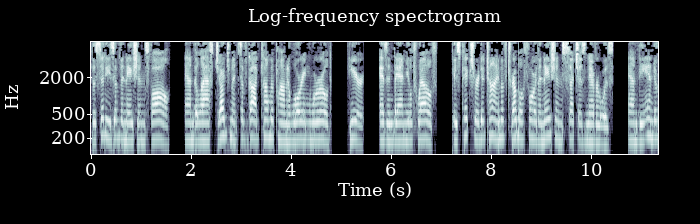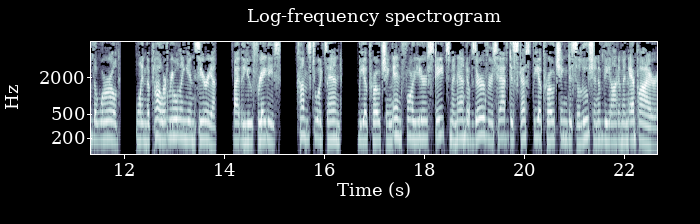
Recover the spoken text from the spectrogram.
the cities of the nations fall, and the last judgments of God come upon a warring world. Here, as in Daniel 12, is pictured a time of trouble for the nations such as never was, and the end of the world, when the power ruling in Syria, by the Euphrates, comes to its end. The approaching end for years statesmen and observers have discussed the approaching dissolution of the Ottoman Empire.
